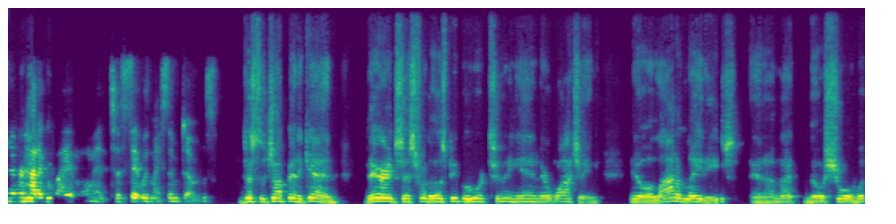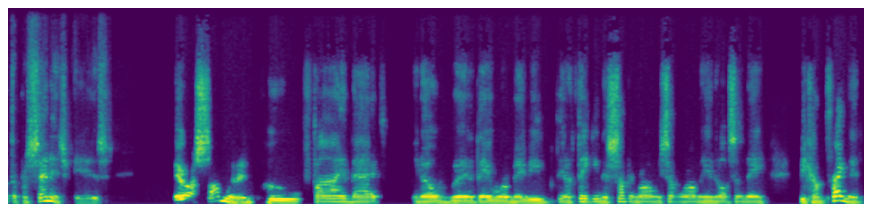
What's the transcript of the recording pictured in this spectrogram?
never had a quiet moment to sit with my symptoms. Just to jump in again, there just for those people who are tuning in and they're watching, you know, a lot of ladies, and I'm not no sure what the percentage is. There are some women who find that, you know, where they were maybe, you know, thinking there's something wrong with something wrong with me, and all of a sudden they become pregnant.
